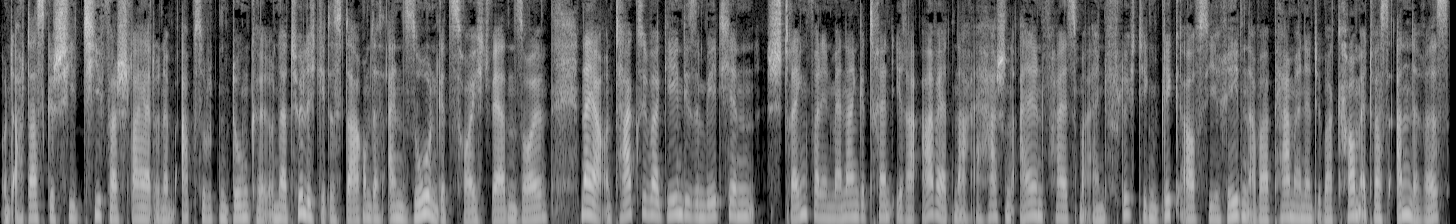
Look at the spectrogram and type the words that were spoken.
Und auch das geschieht tief verschleiert und im absoluten Dunkel. Und natürlich geht es darum, dass ein Sohn gezeugt werden soll. Naja, und tagsüber gehen diese Mädchen streng von den Männern getrennt ihrer Arbeit nach, erhaschen allenfalls mal einen flüchtigen Blick auf sie, reden aber permanent über kaum etwas anderes.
